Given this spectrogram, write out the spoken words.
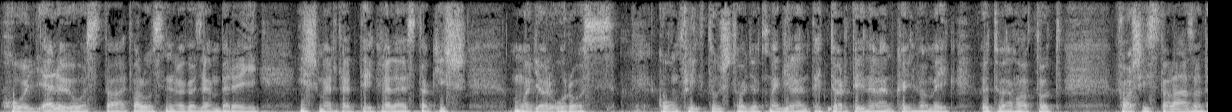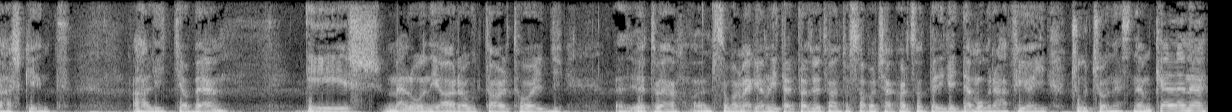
hogy előhozta, hát valószínűleg az emberei ismertették vele ezt a kis magyar-orosz konfliktust, hogy ott megjelent egy történelemkönyv, amelyik 56-ot fasiszta lázadásként állítja be, és Meloni arra utalt, hogy 50, szóval megemlítette az 56-os szabadságharcot, pedig egy demográfiai csúcson ezt nem kellene,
